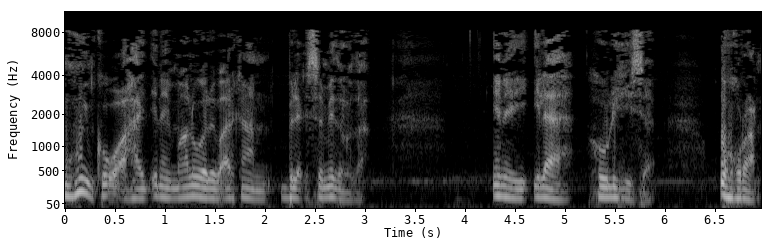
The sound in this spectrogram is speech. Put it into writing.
muhiimka u ahayd inay maalin waliba arkaan bilicsamidooda inay ilaah howlihiisa u huraan.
